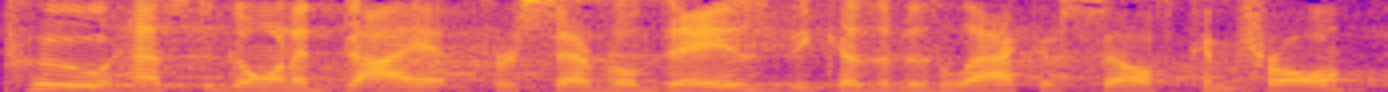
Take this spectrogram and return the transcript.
Pooh has to go on a diet for several days because of his lack of self control.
